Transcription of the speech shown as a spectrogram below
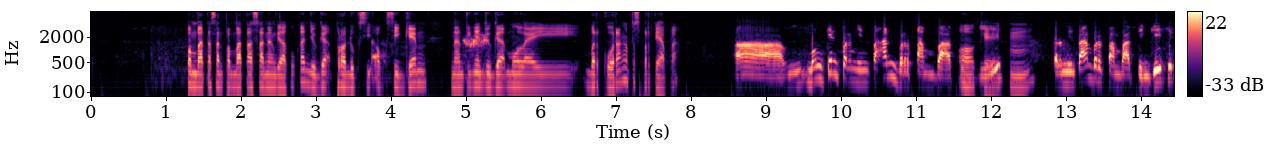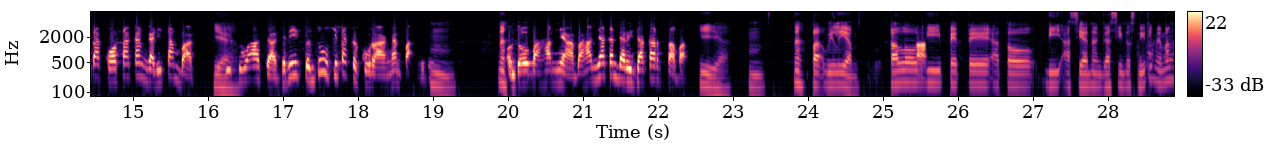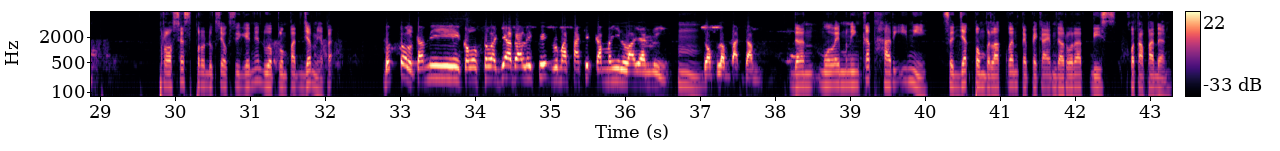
pembatasan-pembatasan yang dilakukan juga produksi oksigen nantinya juga mulai berkurang atau seperti apa? Ah, mungkin permintaan bertambah tinggi, Hmm. permintaan bertambah tinggi, kita kota kan nggak ditambah, Ya. itu aja. Jadi tentu kita kekurangan pak, gitu. Hmm. Nah. Untuk bahannya, bahannya kan dari Jakarta pak. Iya. Hmm. Nah, Pak William, kalau Ah. di PT atau di Asiana Gasindo sendiri memang proses produksi oksigennya 24 jam ya, Pak? Betul, kami kalau selagi ada liquid rumah sakit kami layani Hmm. 24 jam. Dan mulai meningkat hari ini sejak pemberlakuan PPKM darurat di Kota Padang.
